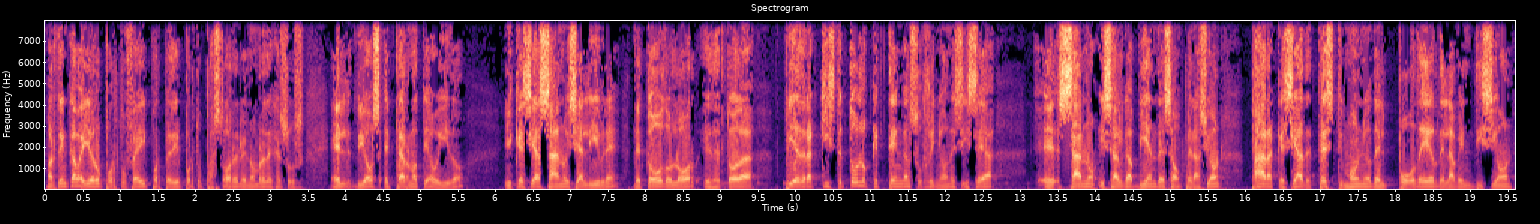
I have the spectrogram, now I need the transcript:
Martín Caballero, por tu fe y por pedir por tu pastor en el nombre de Jesús, el Dios eterno te ha oído y que sea sano y sea libre de todo dolor y de toda piedra, quiste todo lo que tengan sus riñones y sea eh, sano y salga bien de esa operación para que sea de testimonio del poder, de la bendición,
